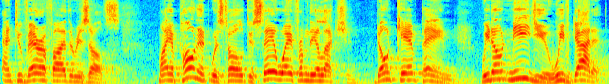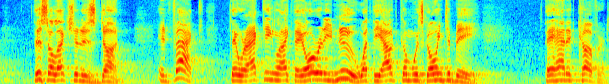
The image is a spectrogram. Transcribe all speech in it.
and to verify the results. My opponent was told to stay away from the election. Don't campaign. We don't need you. We've got it. This election is done. In fact, they were acting like they already knew what the outcome was going to be. They had it covered,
